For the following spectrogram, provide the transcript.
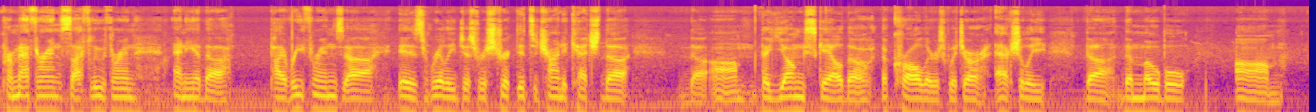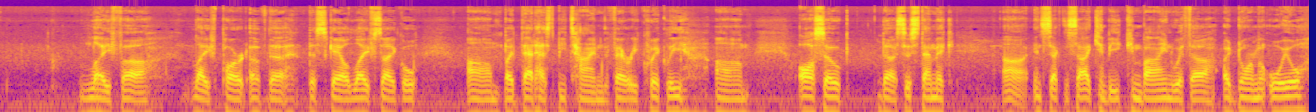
permethrin, cyfluthrin, any of the pyrethrins uh, is really just restricted to trying to catch the the um, the young scale, the the crawlers, which are actually the the mobile um, life uh, life part of the the scale life cycle. Um, but that has to be timed very quickly. Um, also, the systemic uh, insecticide can be combined with a, a, dormant oil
